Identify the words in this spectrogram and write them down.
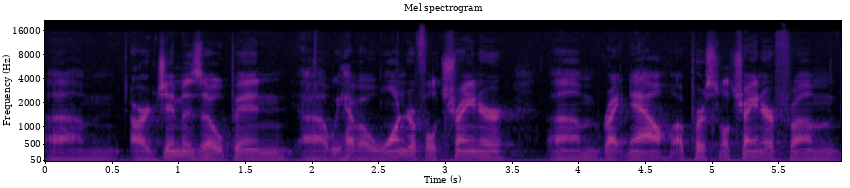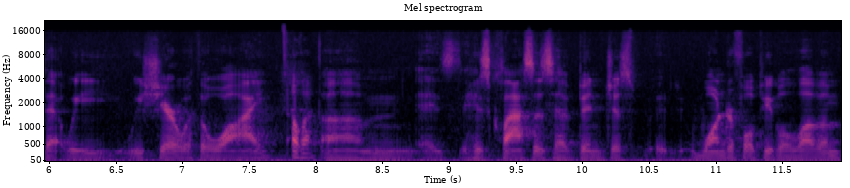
Um, our gym is open. Uh, we have a wonderful trainer um, right now, a personal trainer from that we we share with the Y. Okay. Um, his, his classes have been just wonderful. People love him.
